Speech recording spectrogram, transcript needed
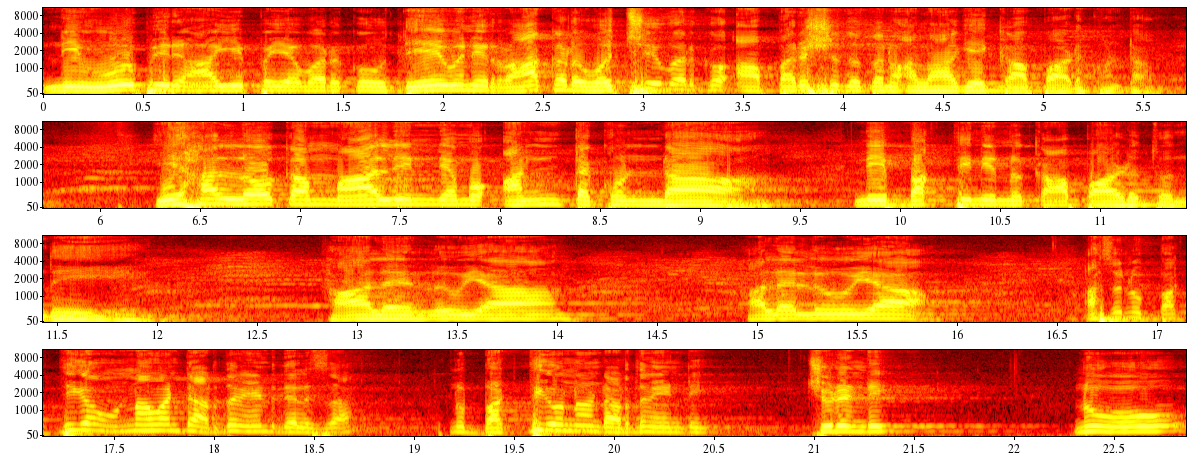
నీ ఊపిరి ఆగిపోయే వరకు దేవుని రాకడ వచ్చే వరకు ఆ పరిశుద్ధతను అలాగే కాపాడుకుంటాం. ఇహలోక మాలిన్యము అంటకుండా నీ భక్తి నిన్ను కాపాడుతుంది. హాలూయా హలలుయా అసలు నువ్వు భక్తిగా ఉన్నావంటే అర్థం ఏంటి తెలుసా? నువ్వు భక్తిగా ఉన్నావంటే అర్థం ఏంటి? చూడండి. నువ్వు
